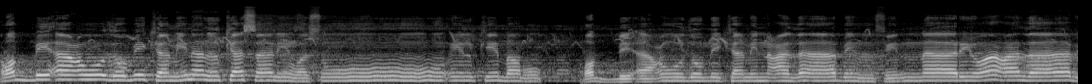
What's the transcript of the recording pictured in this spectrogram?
رب أعوذ بك من الكسل وسوء الكبر رب أعوذ بك من عذاب في النار وعذاب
